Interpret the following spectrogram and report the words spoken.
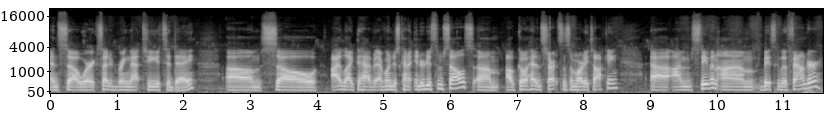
And so we're excited to bring that to you today. Um, so I'd like to have everyone just kind of introduce themselves. Um, I'll go ahead and start since I'm already talking. Uh, I'm Steven. I'm basically the founder,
